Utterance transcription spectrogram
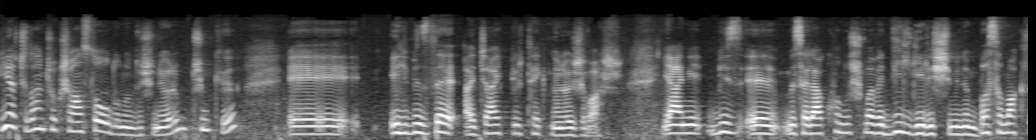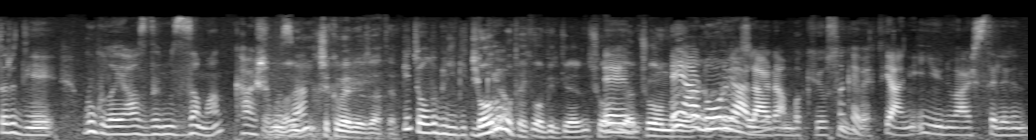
bir açıdan çok şanslı olduğunu düşünüyorum. Çünkü e, elimizde acayip bir teknoloji var. Yani biz e, mesela konuşma ve dil gelişiminin basamakları diye Google'a yazdığımız zaman karşımıza Bunlar çıkıveriyor zaten. bir dolu bilgi çıkıyor. Doğru mu peki o bilgilerin? Ço Ee, yani çoğunluğu eğer yani doğru en azından. yerlerden bakıyorsak evet yani iyi üniversitelerin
